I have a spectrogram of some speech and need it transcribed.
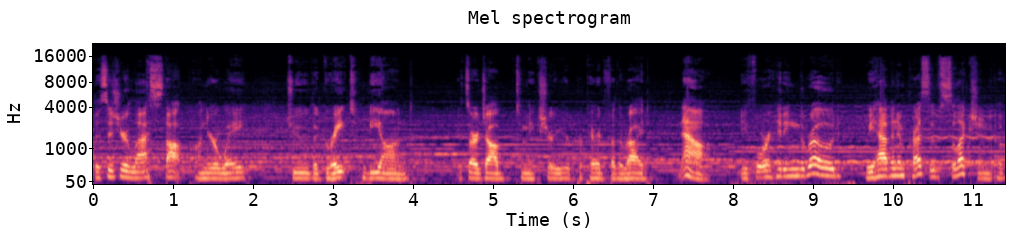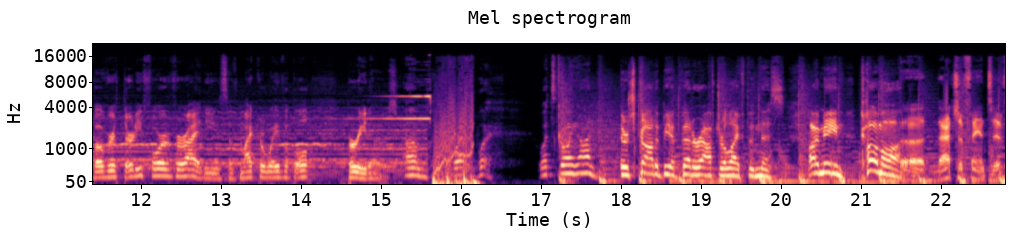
This is your last stop on your way to the great beyond. It's our job to make sure you're prepared for the ride. Now, before hitting the road, we have an impressive selection of over 34 varieties of microwavable burritos. Um, what, what, what's going on? There's gotta be a better afterlife than this. I mean, come on! Uh, that's offensive.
